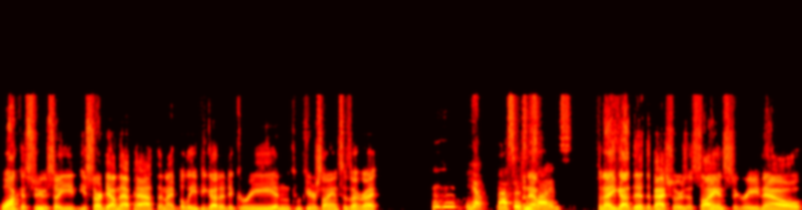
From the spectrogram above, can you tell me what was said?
walk us through so you you start down that path and i believe you got a degree in computer science is that right. Yeah master's so now, of science so now you got the the bachelor's of science degree. Now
